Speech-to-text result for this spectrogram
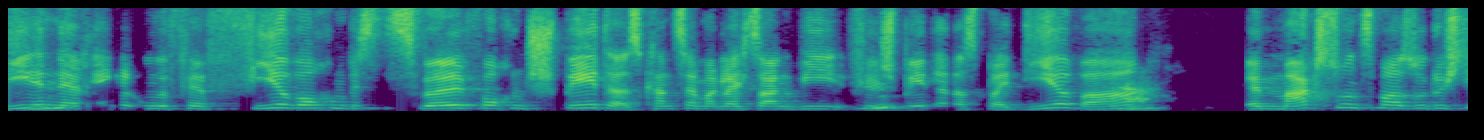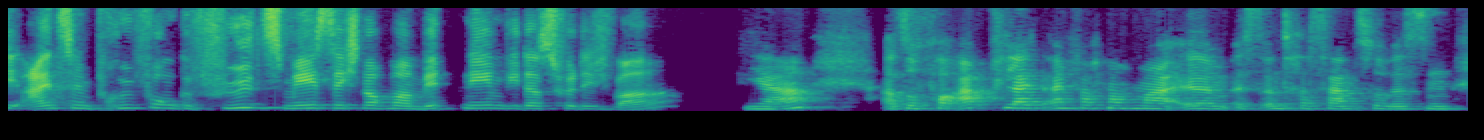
die mhm. in der Regel ungefähr vier Wochen bis zwölf Wochen später ist. Kannst du ja mal gleich sagen, wie viel mhm. später das bei dir war. Ja. Ähm, magst du uns mal so durch die einzelnen Prüfungen gefühlsmäßig nochmal mitnehmen, wie das für dich war? Ja, also vorab vielleicht einfach nochmal, ähm, ist interessant zu wissen,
